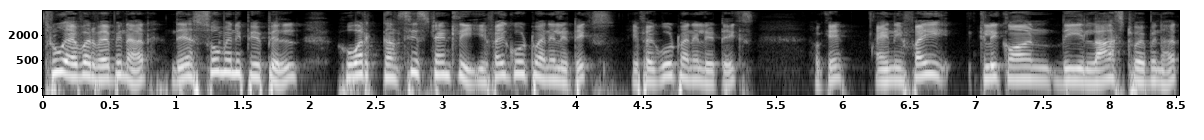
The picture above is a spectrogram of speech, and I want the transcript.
Through EverWebinar, there are so many people who are consistently, if I go to analytics, if I go to analytics, okay, and if I click on the last webinar,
